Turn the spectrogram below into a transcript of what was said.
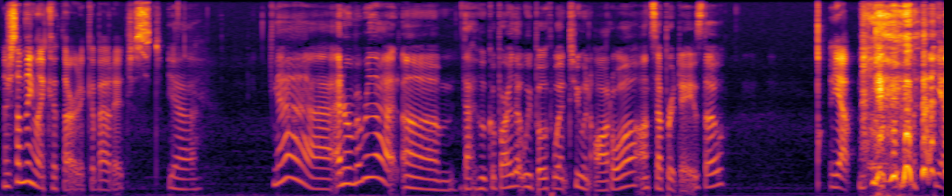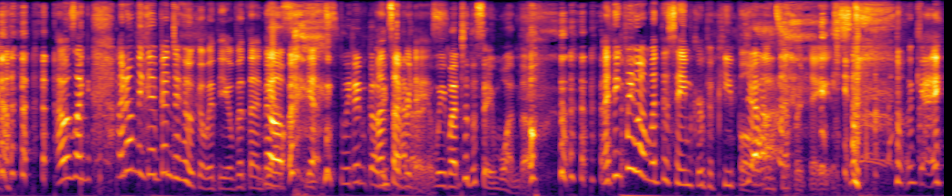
There's something like cathartic about it. Just Yeah. Yeah, and remember that um that hookah bar that we both went to in Ottawa on separate days though. yeah, yeah. I was like, I don't think I've been to hookah with you, but then No, yes, yes. we didn't go On together. separate days. We went to the same one though. I think we went with the same group of people Yeah. on separate dates. okay.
